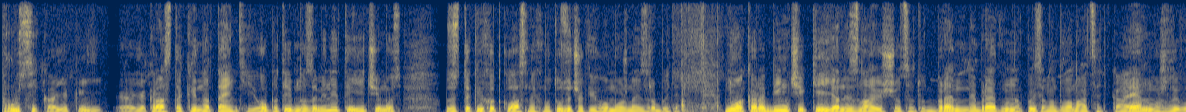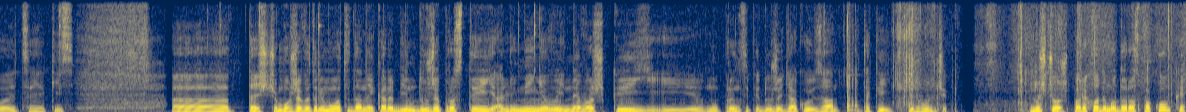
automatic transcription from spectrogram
прусіка, який е, якраз таки на тенті. Його потрібно замінити і чимось з ось таких от класних мотузочок його можна і зробити. Ну а карабінчики, я не знаю, що це тут бренд, не бренд, написано 12 КН, можливо, це якийсь. е, Те, що може витримувати даний карабін, дуже простий, алюмінієвий, неважкий і, ну, в принципі, дуже дякую за такий підгончик. Ну що ж, переходимо до розпаковки.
